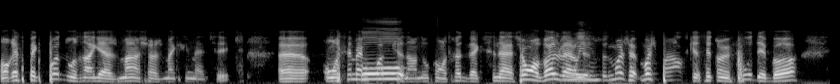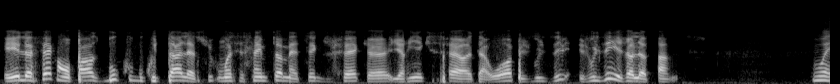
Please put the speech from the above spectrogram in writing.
on respecte pas nos engagements en changement climatique. Euh, on sait même pas oh. que dans nos contrats de vaccination, on vole vers le sud. Moi je, moi, je pense que c'est un faux débat. Et le fait qu'on passe beaucoup, beaucoup de temps là-dessus, pour moi, c'est symptomatique du fait qu'il n'y a rien qui se fait à Ottawa. Puis je vous le dis, je vous le dis et je le pense. Oui,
